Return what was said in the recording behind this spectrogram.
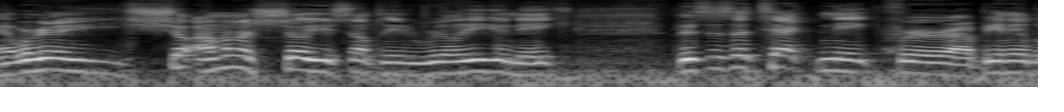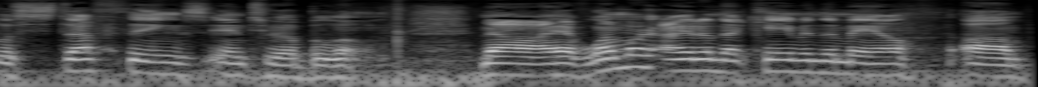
And we're to show, I'm going to show you something really unique. This is a technique for uh, being able to stuff things into a balloon. Now, I have one more item that came in the mail um,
